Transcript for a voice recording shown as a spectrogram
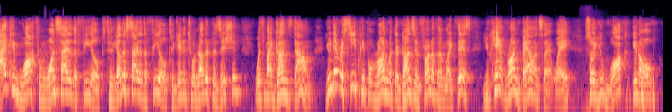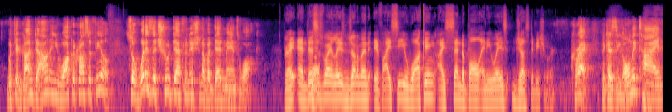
I can walk from one side of the field to the other side of the field to get into another position with my guns down. You never see people run with their guns in front of them like this. You can't run balanced that way. So you walk, you know, with your gun down and you walk across the field. So what is the true definition of a dead man's walk? right? And this yeah. is why, ladies and gentlemen, if I see you walking, I send a ball anyways, just to be sure. Correct, because the only time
